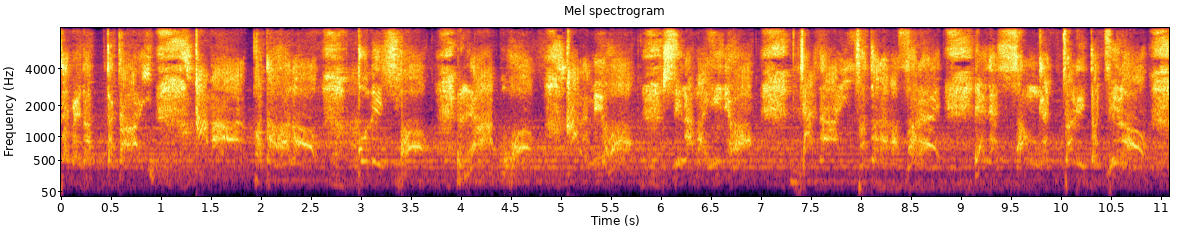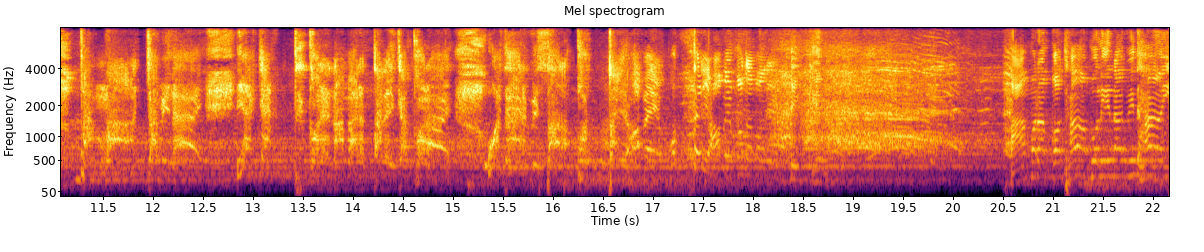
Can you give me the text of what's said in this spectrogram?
চেপে ধরতে চাই আমার কথা হলো, পুলিশ হোক, র্যাব হোক, আর্মি হোক, সেনাবাহিনী হোক, যারাই সতেরো বছরে এদের সঙ্গে জড়িত ছিল, বাংলার বিচার করতেই হবে করতেই হবে কথা বলে ঠিক আমরা কথা বলি না বিধাই।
